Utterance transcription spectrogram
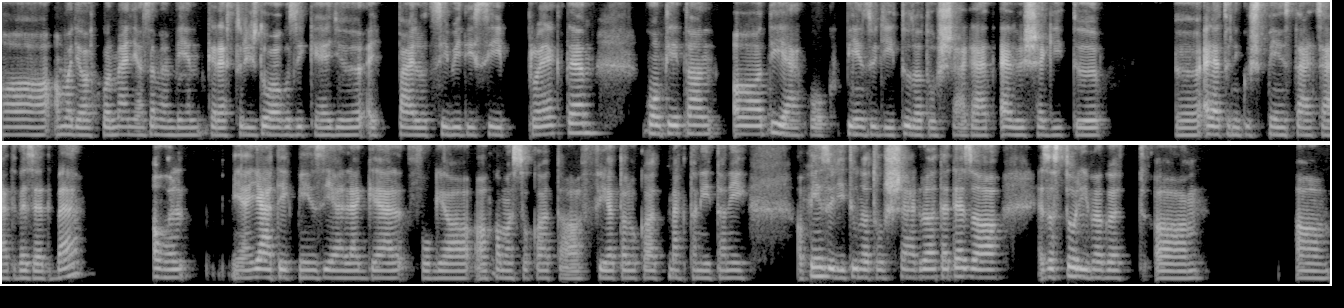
a, a magyar kormány az MNB-n keresztül is dolgozik egy, egy pilot CBDC projekten, konkrétan a diákok pénzügyi tudatosságát elősegítő elektronikus pénztárcát vezet be, ahol ilyen játékpénz jelleggel fogja a kamaszokat, a fiatalokat megtanítani a pénzügyi tudatosságra. Tehát ez a, ez a sztori mögött a, a,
